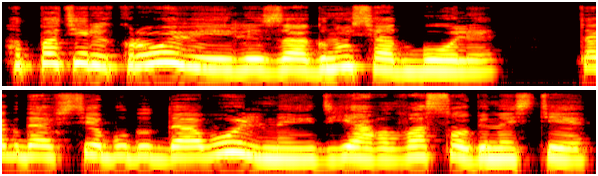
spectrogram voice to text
От потери крови или загнусь от боли. Тогда все будут довольны, и дьявол в особенности.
